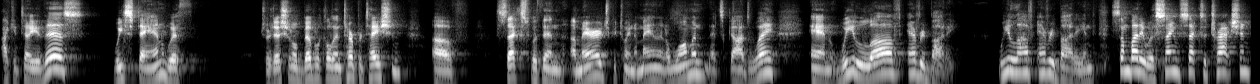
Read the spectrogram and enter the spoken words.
I can tell you this we stand with traditional biblical interpretation of sex within a marriage between a man and a woman. That's God's way. And we love everybody. We love everybody. And somebody with same sex attraction,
